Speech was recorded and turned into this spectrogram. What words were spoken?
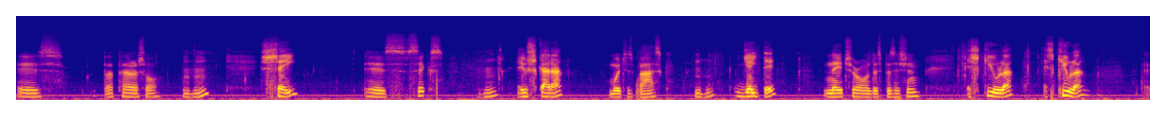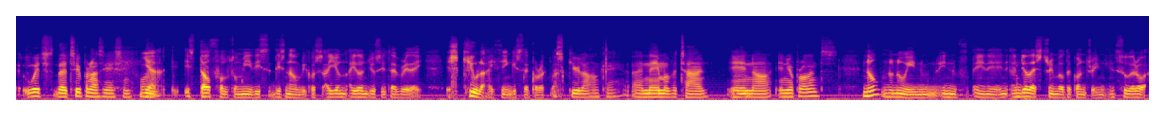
is a parasol. mhm. sei, Is six, mhm. euskara, which is Basque. mhm. Nature or disposition, eskiula, eskiula. which the two pronunciation for. Yeah, it's doubtful to me this this noun because I don't I don't use it every day. Eskiula, I think, is the correct one. Escula. Okay, a name of a town in uh, in your province. No, no, no, in in in, in, in the other extreme of the country, in, in Zuberoa.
